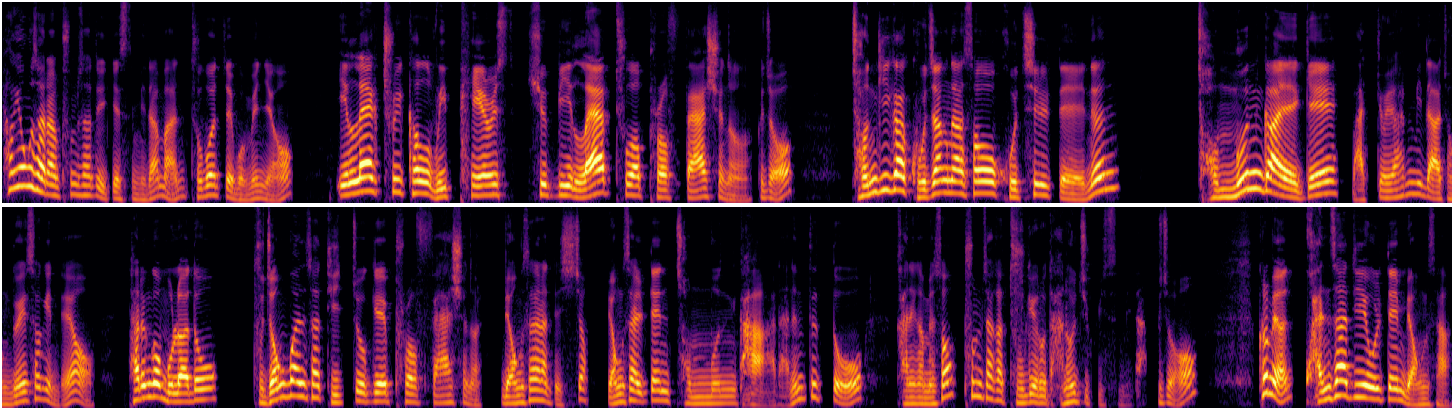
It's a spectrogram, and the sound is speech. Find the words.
형용사라는 품사도 있겠습니다만 두 번째 보면요. electrical repairs should be left to a professional. 그죠? 전기가 고장 나서 고칠 때에는 전문가에게 맡겨야 합니다. 정도 해석인데요. 다른 건 몰라도 부정관사 뒤쪽에 professional, 명사라는 뜻이죠. 명사일 땐 전문가라는 뜻도 가능하면서 품사가 두 개로 나눠지고 있습니다. 그죠? 그러면 관사 뒤에 올땐 명사,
